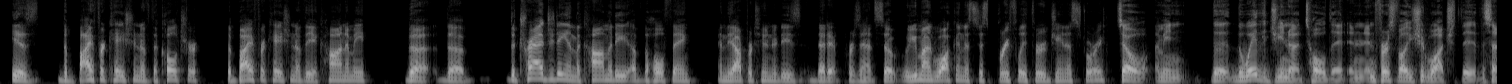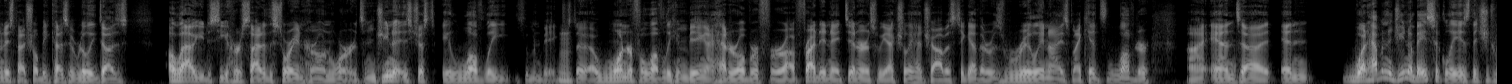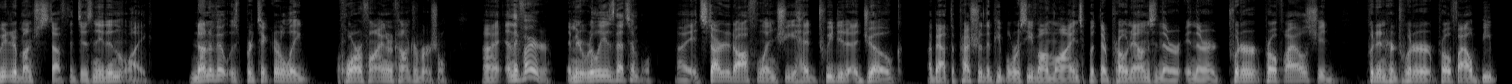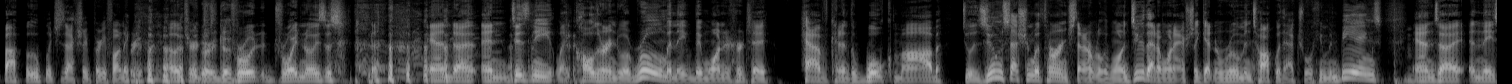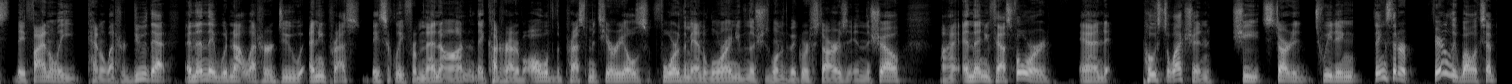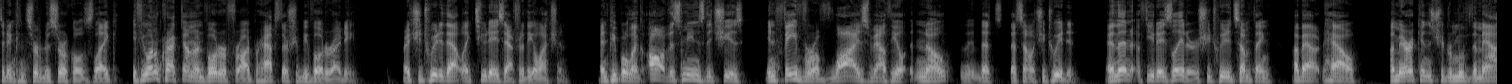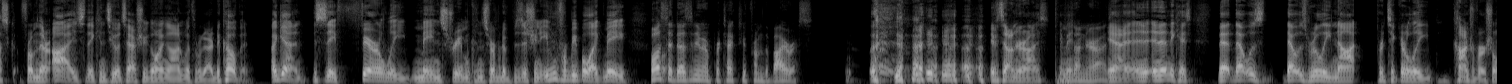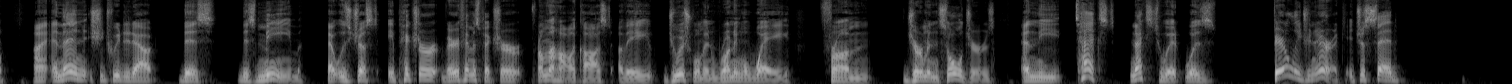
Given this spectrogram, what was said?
is the bifurcation of the culture, the bifurcation of the economy, the the the tragedy and the comedy of the whole thing, and the opportunities that it presents. So, will you mind walking us just briefly through Gina's story? So, I mean, the the way that Gina told it, and, and first of all, you should watch the the Sunday special because it really does allow you to see her side of the story in her own words. And Gina is just a lovely human being, mm. just a, a, wonderful, lovely human being. I had her over for uh, Friday night dinner, so we actually had Shabbos together. It was really nice. My kids loved her, uh, and uh, and what happened to Gina basically is that she tweeted a bunch of stuff that Disney didn't like. None of it was particularly horrifying or controversial, uh, and they fired her. I mean, it really is that simple. Uh, it started off when she had tweeted a joke about the pressure that people receive online to put their pronouns in their in their Twitter profiles. She had put in her Twitter profile beep bop boop, which is actually pretty funny. Pretty funny. Uh, which are Very good. Droid, droid noises. and uh, and Disney like called her into a room and they they wanted her to have kind of the woke mob do a Zoom session with her, and she said, "I don't really want to do that. I want to actually get in a room and talk with actual human beings." Mm-hmm. And uh, and they they finally kind of let her do that, and then they would not let her do any press. Basically, from then on, they cut her out of all of the press materials for The Mandalorian, even though she's one of the bigger stars in the show. Uh, and then you fast forward, and post election, she started tweeting things that are fairly well accepted in conservative circles. Like, if you want to crack down on voter fraud, perhaps there should be voter ID. right? She tweeted that like two days after the election. And people were like, oh, this means that she is in favor of lies about the. No, that's, that's not what she tweeted. And then a few days later, she tweeted something about how Americans should remove the mask from their eyes so they can see what's actually going on with regard to COVID. Again, this is a fairly mainstream conservative position, even for people like me. Plus, it doesn't even protect you from the virus. If it's on your eyes, you If it's on your eyes. Yeah. In, in any case, that that was that was really not particularly controversial. Uh, and then she tweeted out this this meme that was just a picture, very famous picture from the Holocaust of a Jewish woman running away from German soldiers, and the text next to it was fairly generic. It just said.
